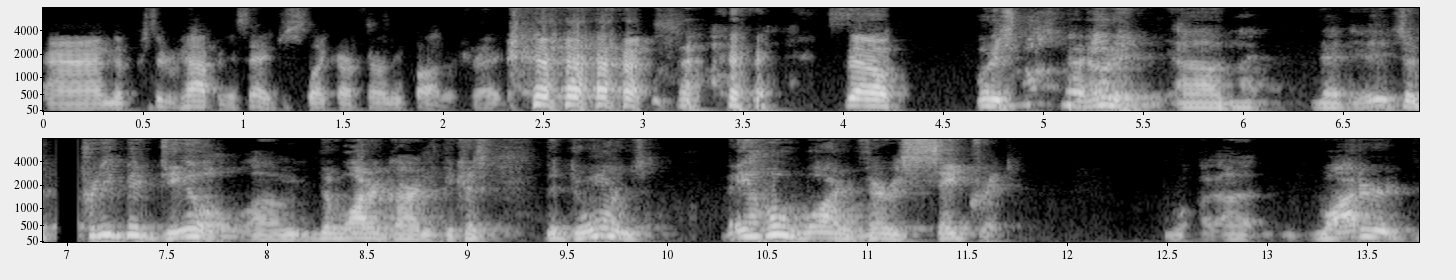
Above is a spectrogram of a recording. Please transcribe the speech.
and the pursuit of happiness. Hey, just like our founding fathers, right? so. But it's also noted uh, that it's a pretty big deal, um, the water gardens, because the Dorns, they hold water very sacred. Uh, water,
